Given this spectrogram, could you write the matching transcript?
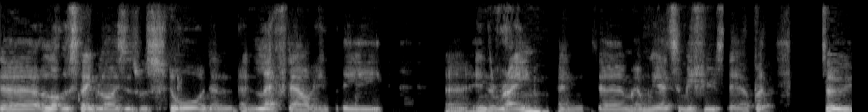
uh, a lot of the stabilizers were stored and, and left out in the uh, in the rain, and um, and we had some issues there. But so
